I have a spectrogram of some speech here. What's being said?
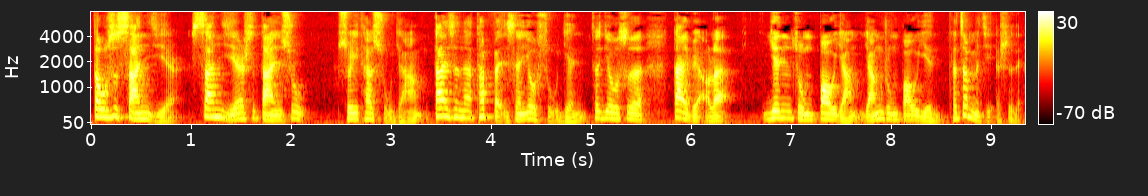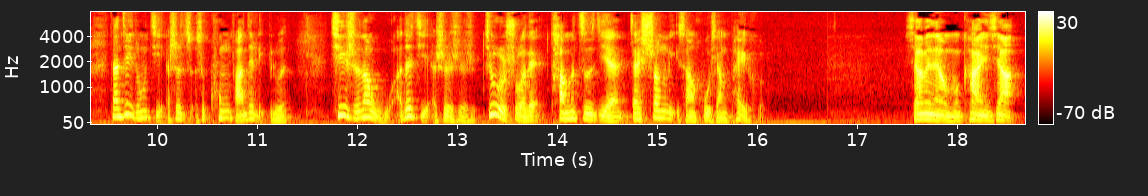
都是三节，三节是单数，所以它属阳，但是呢，它本身又属阴，这就是代表了阴中包阳，阳中包阴，他这么解释的。但这种解释只是空泛的理论，其实呢，我的解释是，就是说的他们之间在生理上互相配合。下面呢，我们看一下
